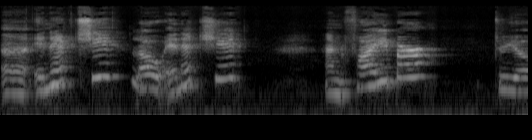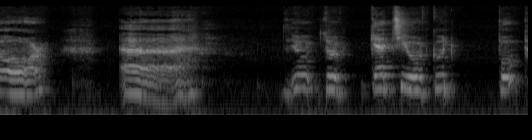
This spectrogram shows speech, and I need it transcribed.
uh, energy, low energy and fiber to your uh, you, to get your good poop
